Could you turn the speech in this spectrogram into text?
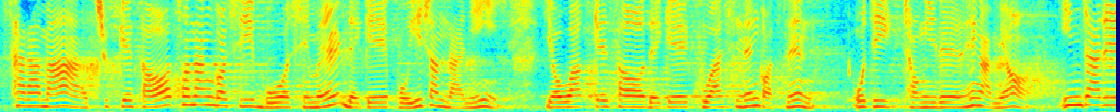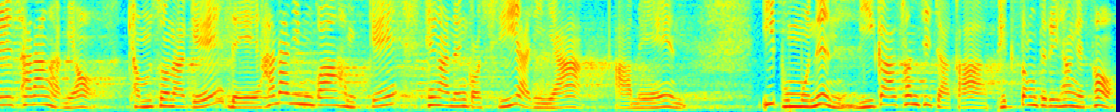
사람아 주께서 선한 것이 무엇임을 내게 보이셨나니 여호와께서 내게 구하시는 것은 오직 정의를 행하며 인자를 사랑하며 겸손하게 내 하나님과 함께 행하는 것이 아니냐. 아멘. 이 본문은 미가 선지자가 백성들을 향해서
